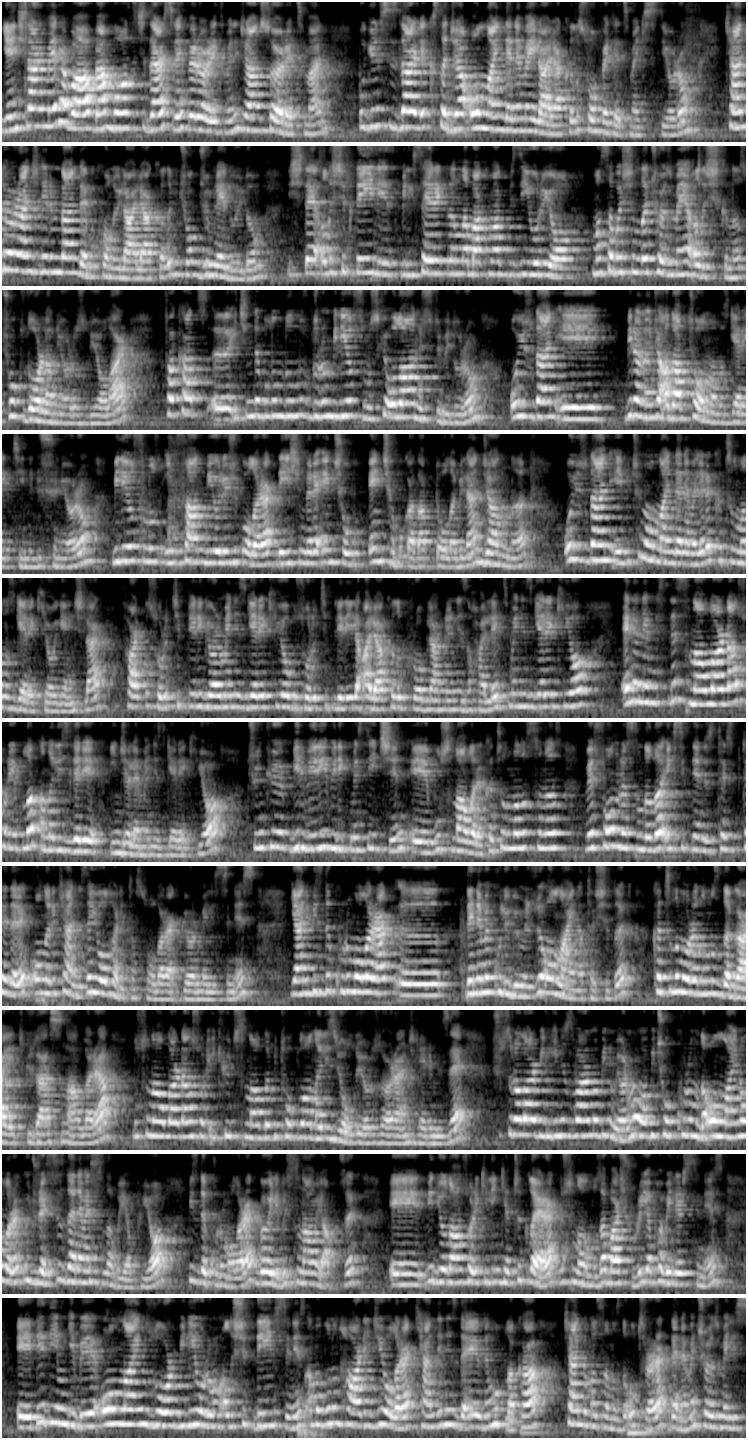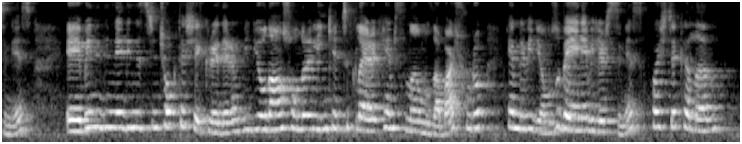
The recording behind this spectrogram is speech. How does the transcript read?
Gençler merhaba, ben Boğaziçi Ders Rehber Öğretmeni Cansu Öğretmen. Bugün sizlerle kısaca online deneme ile alakalı sohbet etmek istiyorum. Kendi öğrencilerimden de bu konuyla alakalı birçok cümle duydum. İşte alışık değiliz, bilgisayar ekranına bakmak bizi yoruyor, masa başında çözmeye alışkınız, çok zorlanıyoruz diyorlar. Fakat e, içinde bulunduğumuz durum biliyorsunuz ki olağanüstü bir durum. O yüzden e, bir an önce adapte olmamız gerektiğini düşünüyorum. Biliyorsunuz insan biyolojik olarak değişimlere en çabuk en çabuk adapte olabilen canlı. O yüzden e, bütün online denemelere katılmanız gerekiyor gençler. Farklı soru tipleri görmeniz gerekiyor. Bu soru tipleriyle alakalı problemlerinizi halletmeniz gerekiyor. En önemlisi de sınavlardan sonra yapılan analizleri incelemeniz gerekiyor. Çünkü bir veri birikmesi için e, bu sınavlara katılmalısınız ve sonrasında da eksiklerinizi tespit ederek onları kendinize yol haritası olarak görmelisiniz. Yani biz de kurum olarak e, deneme kulübümüzü online'a taşıdık. Katılım oranımız da gayet güzel sınavlara. Bu sınavlardan sonra 2-3 sınavda bir toplu analiz yolluyoruz öğrencilerimize. Şu sıralar bilginiz var mı bilmiyorum ama birçok kurum da online olarak ücretsiz deneme sınavı yapıyor. Biz de kurum olarak böyle bir sınav yaptık. Ee, videodan sonraki linke tıklayarak bu sınavımıza başvuru yapabilirsiniz. Ee, dediğim gibi online zor biliyorum alışık değilsiniz ama bunun harici olarak kendiniz de evde mutlaka kendi masanızda oturarak deneme çözmelisiniz. Ee, beni dinlediğiniz için çok teşekkür ederim. Videodan sonra linke tıklayarak hem sınavımıza başvurup hem de videomuzu beğenebilirsiniz. Hoşçakalın.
